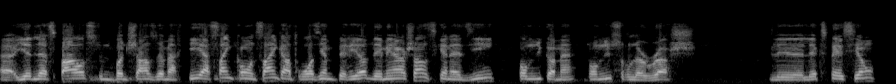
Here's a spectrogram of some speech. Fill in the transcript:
Euh, il y a de l'espace, une bonne chance de marquer. À 5 contre 5 en troisième période, les meilleures chances du Canadien sont venues comment? sont venues sur le rush l'expression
